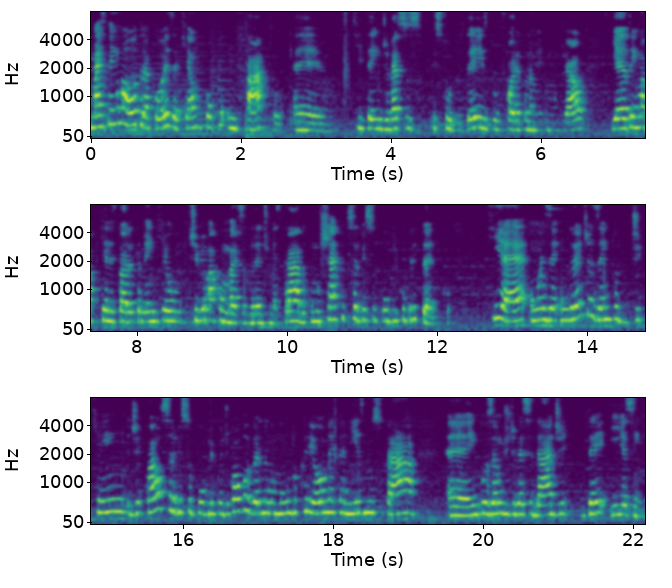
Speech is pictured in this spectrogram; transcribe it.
Mas tem uma outra coisa que é um pouco um fato, é, que tem diversos estudos, desde o Fórum Econômico Mundial, e aí eu tenho uma pequena história também que eu tive uma conversa durante o mestrado com o chefe do Serviço Público Britânico que é um, um grande exemplo de quem, de qual serviço público, de qual governo no mundo criou mecanismos para é, inclusão de diversidade de, e assim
